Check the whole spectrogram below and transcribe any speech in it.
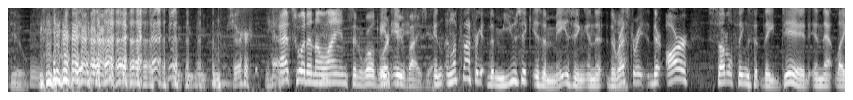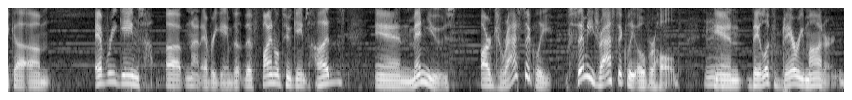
do. sure. Yeah. That's what an alliance in World War And- II and- buys you. And, and let's not forget, the music is amazing, and the the restoration. There are subtle things that they did in that, like uh, um, every game's uh, not every game. The the final two games, HUDs and menus are drastically, semi drastically overhauled, Hmm. and they look very modern.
